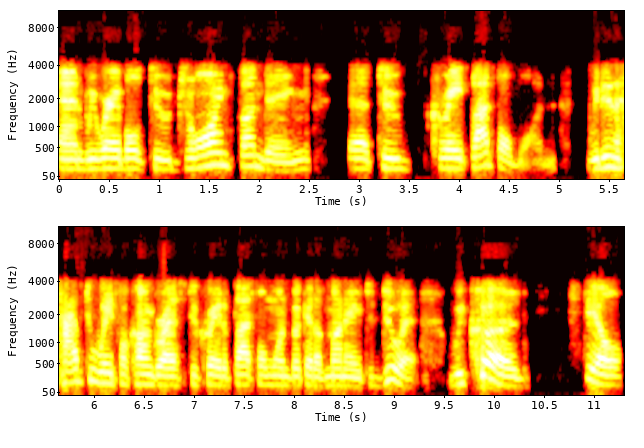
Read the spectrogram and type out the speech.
and we were able to join funding uh, to create Platform One. We didn't have to wait for Congress to create a Platform One bucket of money to do it. We could still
